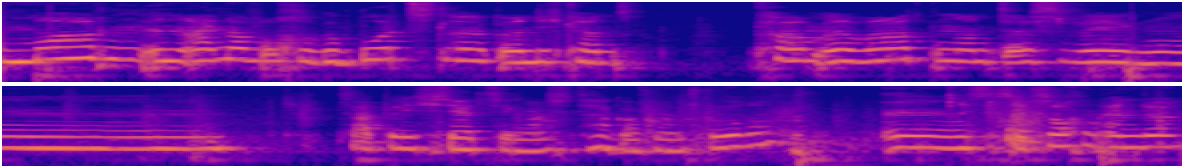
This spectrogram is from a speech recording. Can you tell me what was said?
morgen in einer Woche Geburtstag und ich kann es kaum erwarten und deswegen zappel ich jetzt den ganzen Tag auf meinem Stuhl rum. Mm, Es ist jetzt Wochenende.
